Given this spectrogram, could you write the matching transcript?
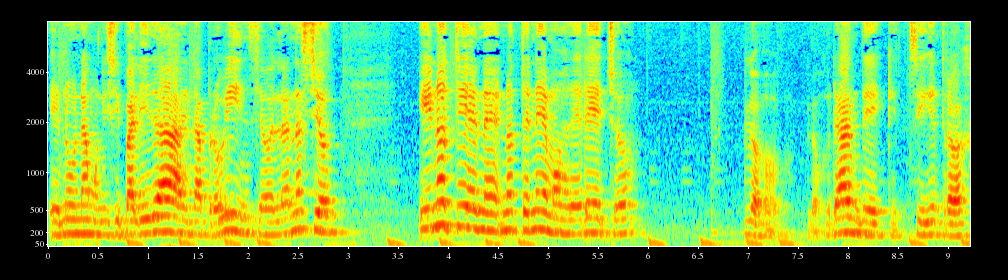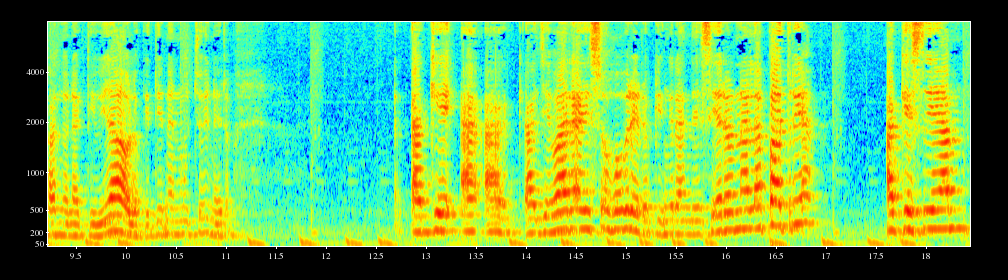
en una municipalidad, en la provincia o en la nación, y no, tiene, no tenemos derecho, los, los grandes que siguen trabajando en actividad o los que tienen mucho dinero, a, que, a, llevar a esos obreros que engrandecieron a la patria a que sean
